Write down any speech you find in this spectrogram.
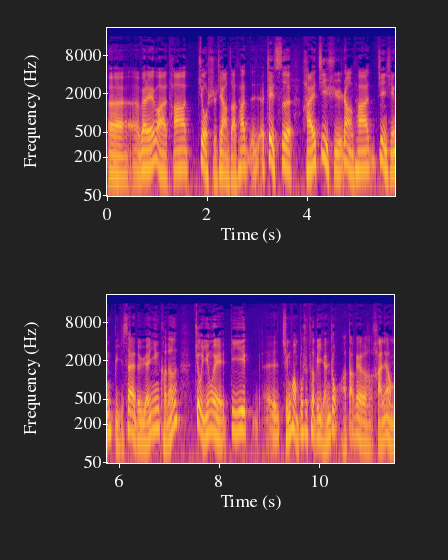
呃瓦列娃，他就是这样子啊，他这次还继续让他进行比赛的原因，可能就因为第一，呃，情况不是特别严重啊，大概含量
